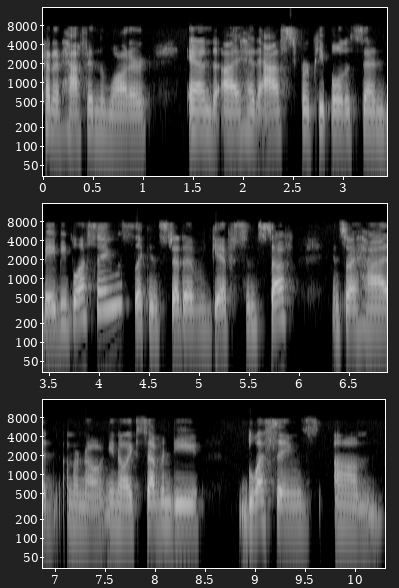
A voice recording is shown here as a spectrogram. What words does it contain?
kind of half in the water. And I had asked for people to send baby blessings, like instead of gifts and stuff. And so I had, I don't know, you know, like 70 blessings um,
